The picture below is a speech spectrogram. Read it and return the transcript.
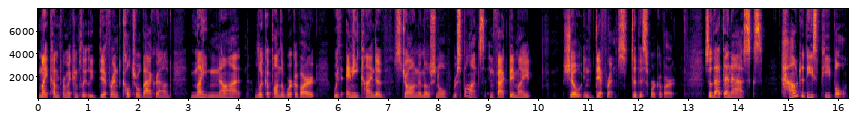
might come from a completely different cultural background might not look upon the work of art with any kind of strong emotional response. In fact, they might show indifference to this work of art. So that then asks how do these people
